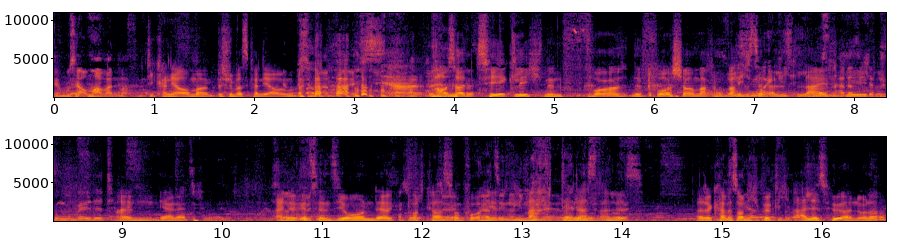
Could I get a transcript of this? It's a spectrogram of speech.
der muss ja auch mal was machen. Die kann ja auch mal, ein bisschen was kann die auch mal. ja, außer täglich einen Vor, eine Vorschau machen, was es denn alles live Hat er sich gibt. jetzt schon gemeldet? Ein, ja, der hat sich schon gemeldet. eine Rezension der Podcast von Er vorher. Wie macht der das alles? Also er kann das auch nicht wirklich alles hören, oder?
